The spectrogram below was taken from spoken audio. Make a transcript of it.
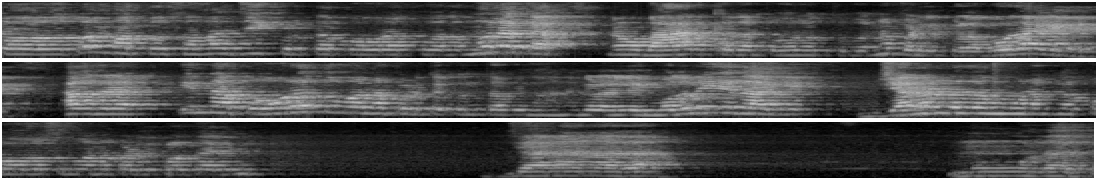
ಪೌರತ್ವ ಮತ್ತು ಸಹಜೀಕೃತ ಪೌರತ್ವದ ಮೂಲಕ ನಾವು ಭಾರತದ ಪೌರತ್ವವನ್ನು ಪಡೆದುಕೊಳ್ಳಬಹುದಾಗಿದೆ. ಹಾಗಾದ್ರೆ ಇನ್ನ ಪೌರತ್ವವನ್ನು ಪಡಿತಕ್ಕಂಥ ವಿಧಾನಗಳಲ್ಲಿ ಮೊದಲನೆಯದಾಗಿ ಜನನದ ಮೂಲಕ ಪೌರತ್ವವನ್ನು ಪಡೆದುಕೊಳ್ತಾ ಇದ್ದೀವಿ ಜನನದ ಮೂಲಕ.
